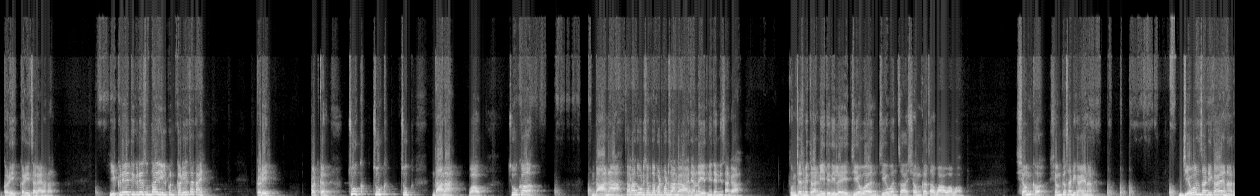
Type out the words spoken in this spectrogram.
कडे कडेचा काय होणार? इकडे तिकडे सुद्धा येईल पण कडेचा काय? कडे पटकन. चूक चूक चूक. दाना. वाव. चूक. दाना. चला जोड शब्द पटपट सांगा. ज्यांना येत नाही त्यांनी सांगा. तुमच्याच मित्रांनी इथे दिलंय जेवण. जेवणचा शंखचा वाव वा वाव. शंख. शंखसाठी काय येणार? जेवणसाठी काय येणार?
